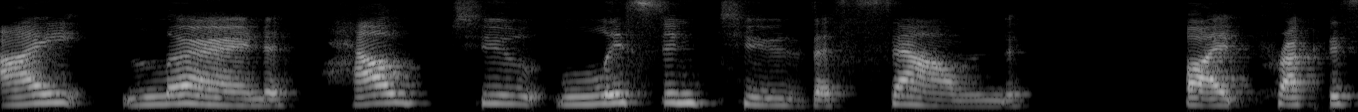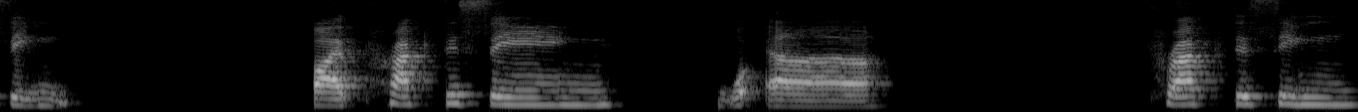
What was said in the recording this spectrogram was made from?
I learned how to listen to the sound by practicing by practicing uh, practicing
